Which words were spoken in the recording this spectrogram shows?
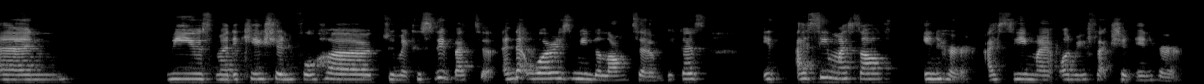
and we use medication for her to make her sleep better, and that worries me in the long term because it I see myself in her. I see my own reflection in her,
